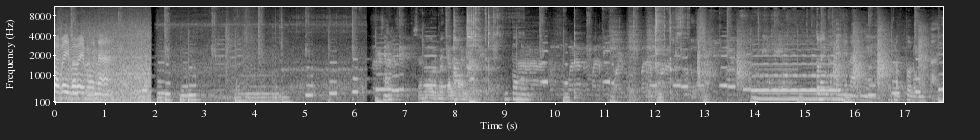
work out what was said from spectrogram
babay-babay muna. Sana all metal pala. Kita mo. Ito lang yung kakainin natin ngayon. At magtulog na tayo.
